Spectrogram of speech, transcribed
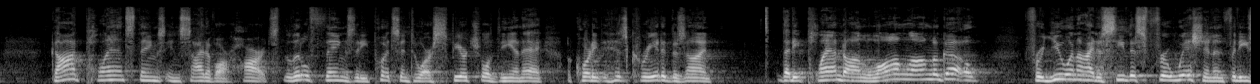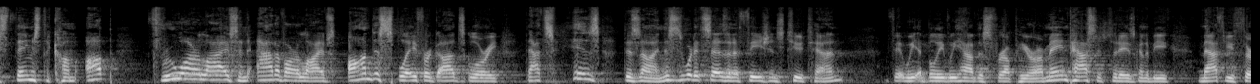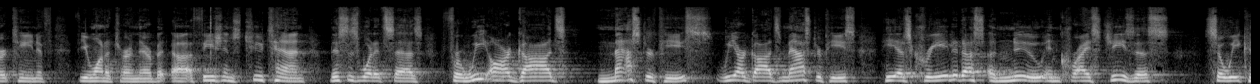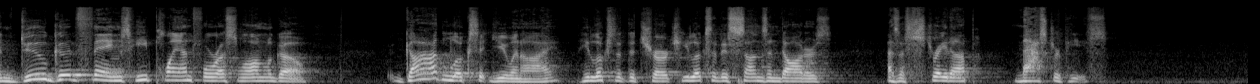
God plants things inside of our hearts, the little things that He puts into our spiritual DNA according to His creative design that He planned on long, long ago for you and I to see this fruition and for these things to come up through our lives and out of our lives on display for God's glory. That's his design. This is what it says in Ephesians 2:10. We, I believe we have this for up here. Our main passage today is going to be Matthew 13, if, if you want to turn there. But uh, Ephesians 2.10, this is what it says. For we are God's masterpiece. We are God's masterpiece. He has created us anew in Christ Jesus so we can do good things He planned for us long ago. God looks at you and I, He looks at the church, He looks at His sons and daughters as a straight up masterpiece.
